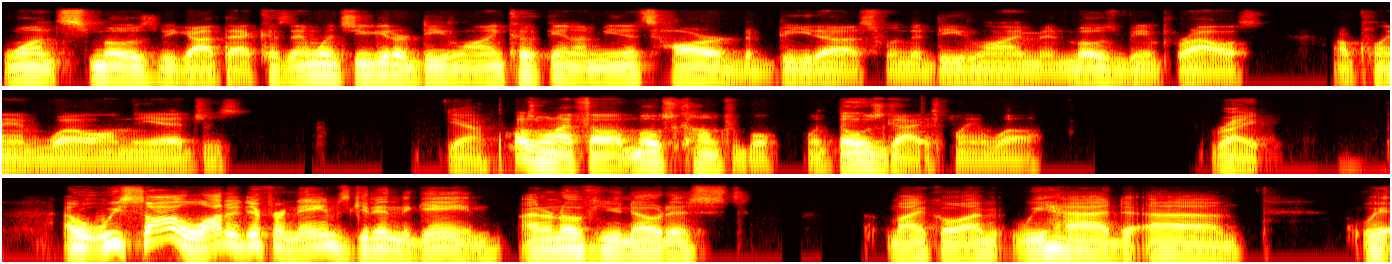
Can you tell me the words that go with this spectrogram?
once Mosby got that. Because then once you get our D line cooking, I mean, it's hard to beat us when the D linemen Mosby and Perales are playing well on the edges. Yeah, That was when I felt most comfortable with those guys playing well. right. Uh, we saw a lot of different names get in the game. I don't know if you noticed, Michael. I mean, we had um, we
